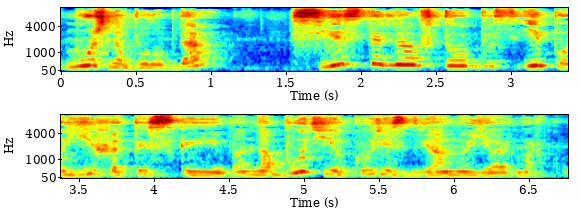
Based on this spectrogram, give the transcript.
можна було б, да? Сісти на автобус і поїхати з Києва на будь-яку різдвяну ярмарку.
